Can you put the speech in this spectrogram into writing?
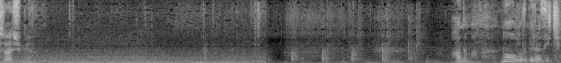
Kimse açmıyor. Hanımım, ne olur biraz için.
